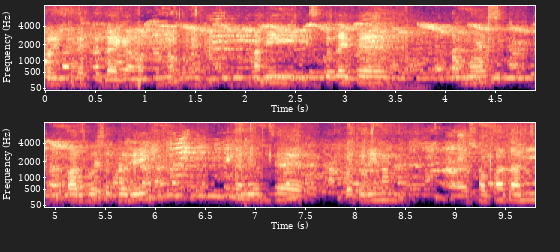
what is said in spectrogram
পরিচিত একটা জায়গা আমার জন্য। আমি স্কুল লাইফে অলমোস্ট পাঁচ বছর ধরেই এখানে হচ্ছে প্রতিদিন শপথ আমি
